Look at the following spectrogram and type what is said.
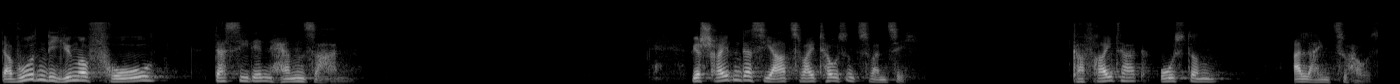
Da wurden die Jünger froh, dass sie den Herrn sahen. Wir schreiben das Jahr 2020. Karfreitag, Ostern, allein zu Hause.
